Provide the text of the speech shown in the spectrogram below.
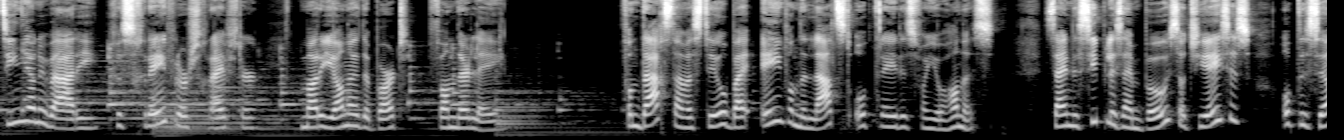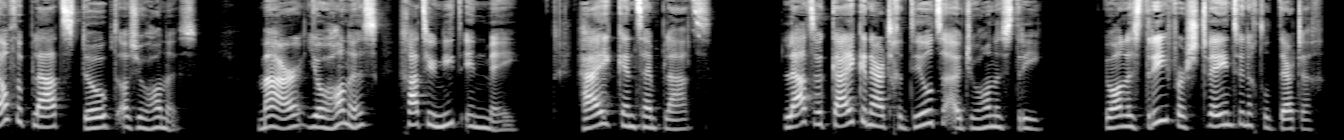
10 januari, geschreven door schrijfster Marianne de Bart van der Lee. Vandaag staan we stil bij een van de laatste optredens van Johannes. Zijn discipelen zijn boos dat Jezus op dezelfde plaats doopt als Johannes. Maar Johannes gaat hier niet in mee. Hij kent zijn plaats. Laten we kijken naar het gedeelte uit Johannes 3. Johannes 3, vers 22 tot 30.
